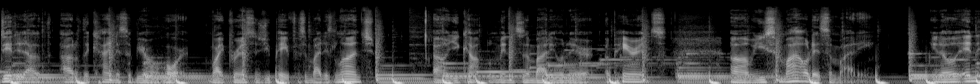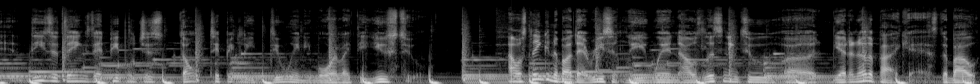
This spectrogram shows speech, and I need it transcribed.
did it out of, out of the kindness of your own heart. Like, for instance, you paid for somebody's lunch, uh, you complimented somebody on their appearance, um, you smiled at somebody, you know, and these are things that people just don't typically do anymore like they used to. I was thinking about that recently when I was listening to uh, yet another podcast about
